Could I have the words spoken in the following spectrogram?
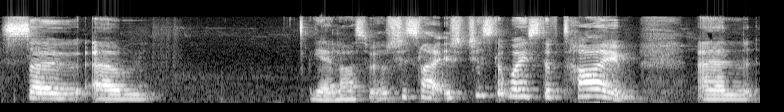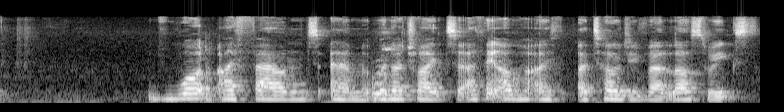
so um, yeah, last week it was just like, it's just a waste of time. And what I found um, when I tried to, I think I, I, I told you about last week's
